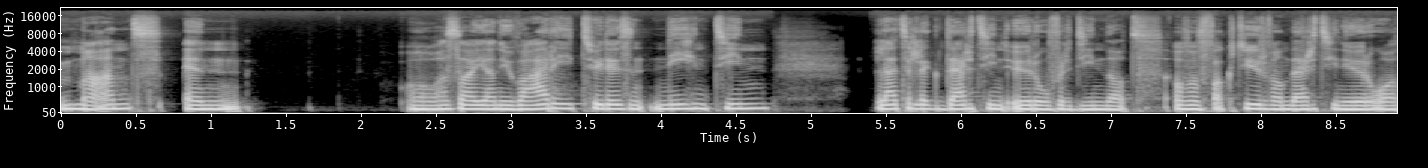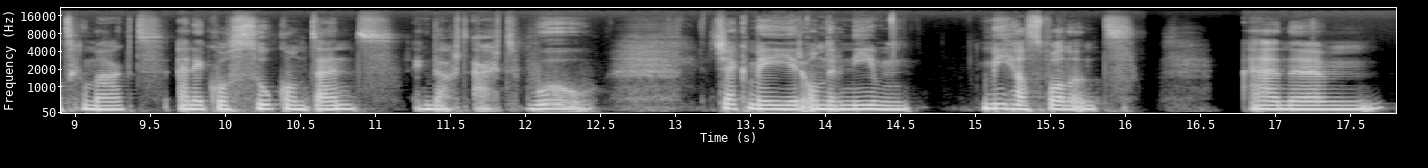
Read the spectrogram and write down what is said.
maand in wat was dat, januari 2019 letterlijk 13 euro verdiend had. Of een factuur van 13 euro had gemaakt. En ik was zo content. Ik dacht echt, wow, check mij hier ondernemen. Mega spannend. En ja,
